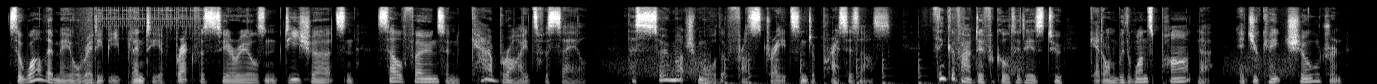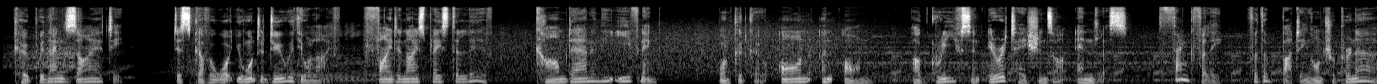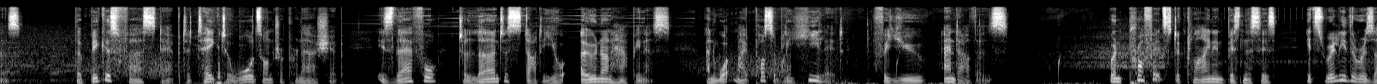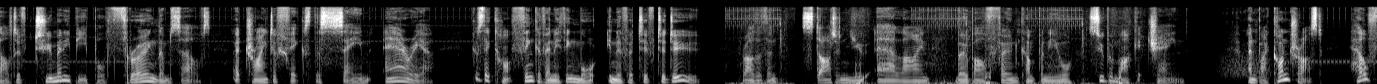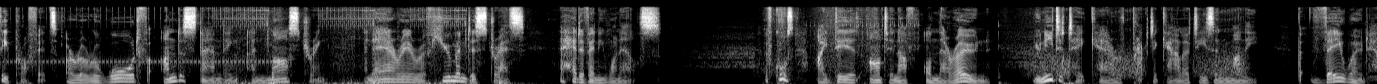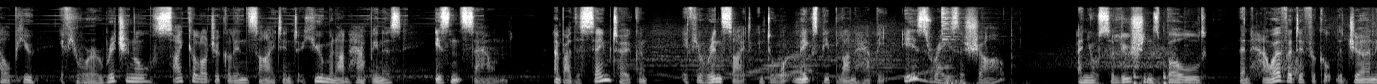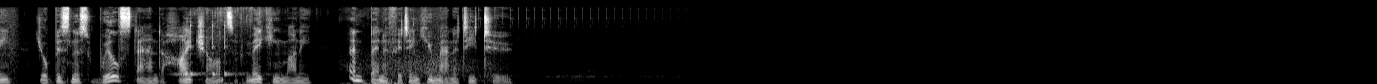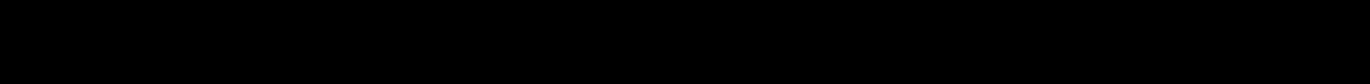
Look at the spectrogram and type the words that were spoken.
So while there may already be plenty of breakfast cereals and t-shirts and cell phones and cab rides for sale, there's so much more that frustrates and depresses us. Think of how difficult it is to get on with one's partner, educate children, cope with anxiety, discover what you want to do with your life, find a nice place to live, calm down in the evening, one could go on and on. Our griefs and irritations are endless, thankfully for the budding entrepreneurs. The biggest first step to take towards entrepreneurship is therefore to learn to study your own unhappiness and what might possibly heal it for you and others. When profits decline in businesses, it's really the result of too many people throwing themselves at trying to fix the same area because they can't think of anything more innovative to do rather than start a new airline, mobile phone company, or supermarket chain. And by contrast, healthy profits are a reward for understanding and mastering an area of human distress ahead of anyone else. Of course, ideas aren't enough on their own. You need to take care of practicalities and money, but they won't help you if your original psychological insight into human unhappiness isn't sound. And by the same token, if your insight into what makes people unhappy is razor sharp, and your solutions bold, then however difficult the journey, your business will stand a high chance of making money and benefiting humanity too.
